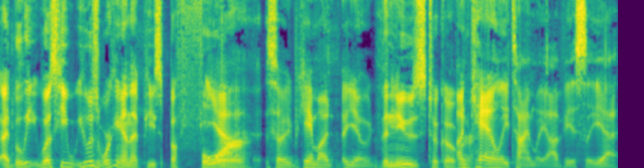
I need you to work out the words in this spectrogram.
I believe was he he was working on that piece before yeah. So it became un, you know the news took over. uncannily timely. Obviously, yeah.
